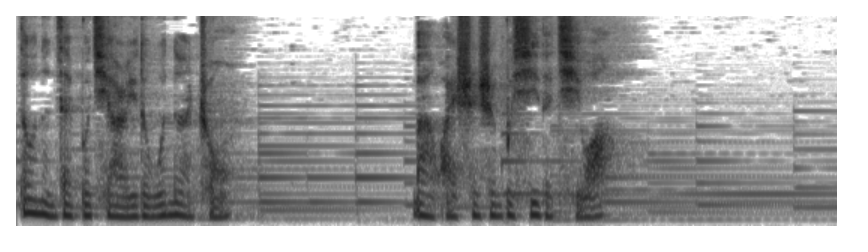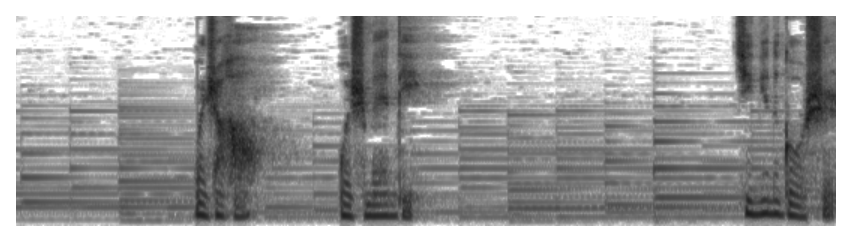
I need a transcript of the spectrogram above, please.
都能在不期而遇的温暖中，满怀生生不息的期望。晚上好，我是 Mandy。今天的故事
